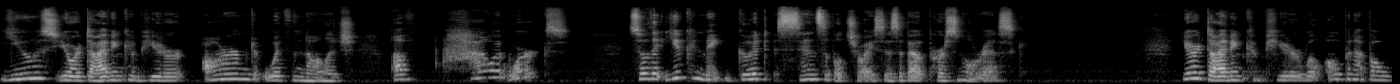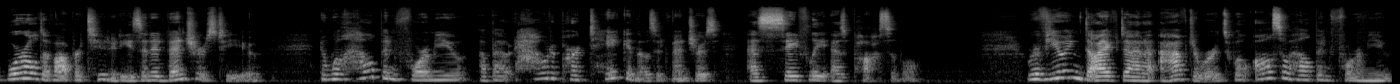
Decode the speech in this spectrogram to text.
Use your diving computer armed with the knowledge of how it works so that you can make good, sensible choices about personal risk. Your diving computer will open up a world of opportunities and adventures to you and will help inform you about how to partake in those adventures as safely as possible. Reviewing dive data afterwards will also help inform you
